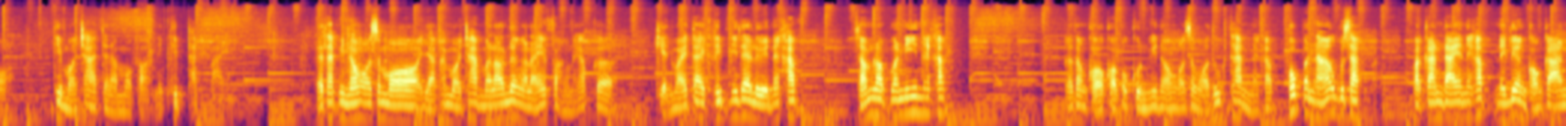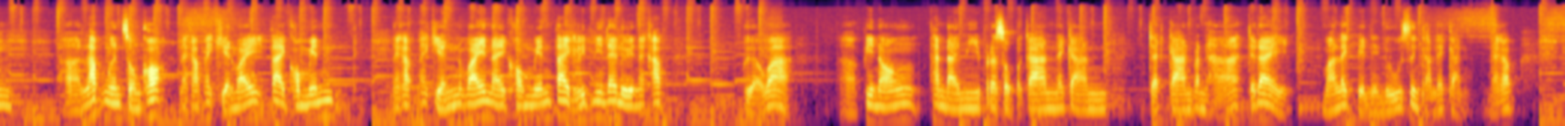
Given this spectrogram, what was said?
ที่หมอชาติจะนำมาฝากในคลิปถัดไป และถ้าพี่น้องอสมอยากให้หมอชาติมาเล่าเรื่องอะไรให้ฟังนะครับ ก็เขียนไว้ใต้คลิปนี้ได้เลยนะครับสำหรับวันนี้นะครับ ก็ต้องขอขอบพระคุณพี่น้องอสมทุกท่านนะครับ พบปัญหาอุปสรรคประการใดนะครับ ในเรื่องของการรับเงินสงเคราะห์นะครับ ให้เขียนไว้ใต้คอมเมนต์นะครับ ให้เขียนไว้ในคอมเมนต์ใต้คลิปนี้ได้เลยนะครับ เผื่อว่าพี่น้องท่านใดมีประสบการณ์ในการจัดการปัญหาจะได้มาแลกเปลี่ยนเรียนรู้ซึ่งกันและกันนะครับ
